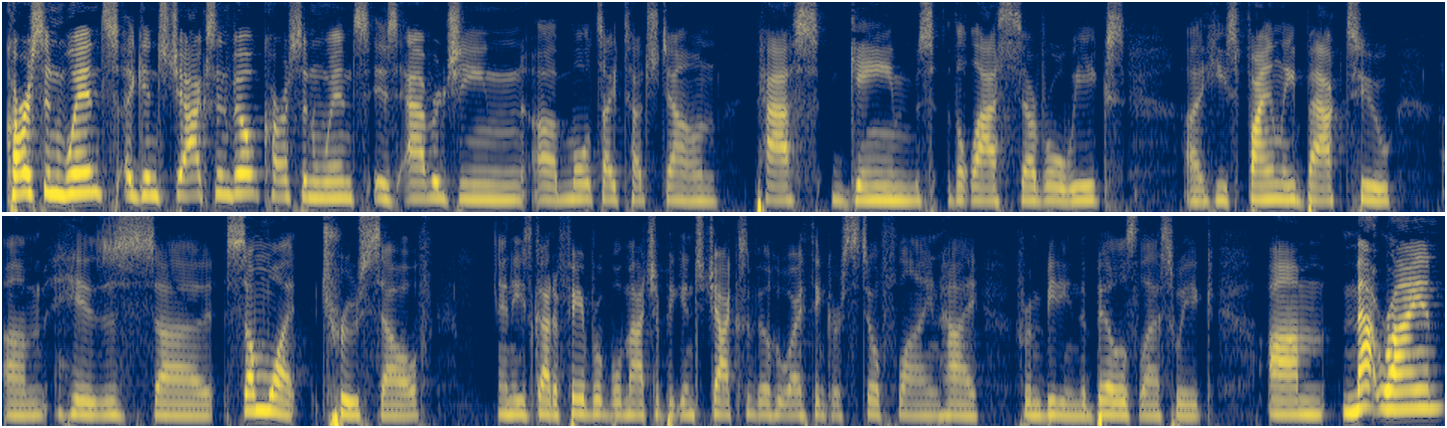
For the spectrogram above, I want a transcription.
Carson Wentz against Jacksonville. Carson Wentz is averaging uh, multi touchdown pass games the last several weeks. Uh, he's finally back to um, his uh, somewhat true self, and he's got a favorable matchup against Jacksonville, who I think are still flying high from beating the Bills last week. Um, Matt Ryan,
